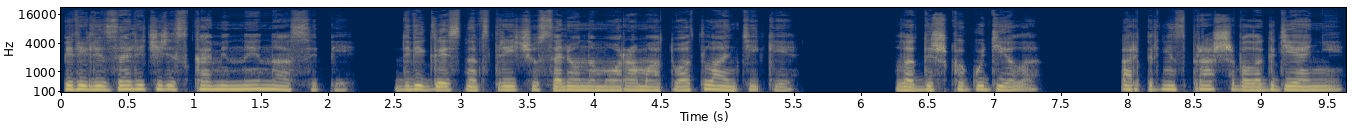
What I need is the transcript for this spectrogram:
перелезали через каменные насыпи, двигаясь навстречу соленому аромату Атлантики. Лодыжка гудела. Харпер не спрашивала, где они.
